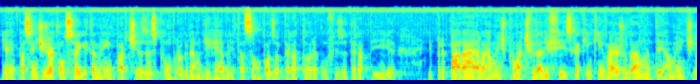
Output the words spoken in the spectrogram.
E aí o paciente já consegue também partir, às vezes, para um programa de reabilitação pós-operatória com fisioterapia e preparar ela realmente para uma atividade física, que quem vai ajudar a manter realmente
